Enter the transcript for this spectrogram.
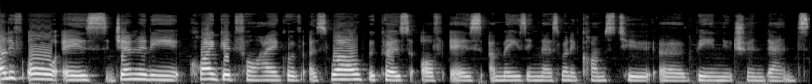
olive oil is generally quite good for hair growth as well because of its amazingness when it comes to uh, being nutrient dense.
